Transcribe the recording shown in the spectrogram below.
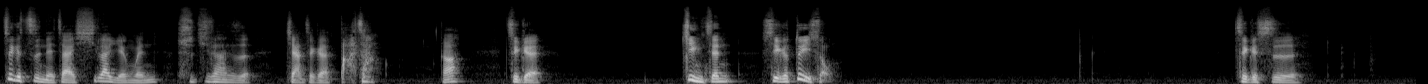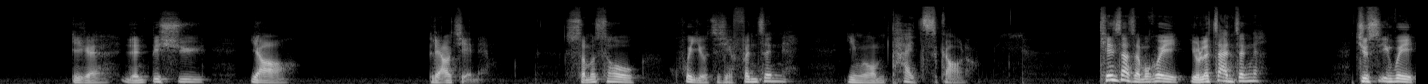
这个字呢，在希腊原文实际上是讲这个打仗啊，这个。竞争是一个对手，这个是一个人必须要了解的。什么时候会有这些纷争呢？因为我们太自高了。天上怎么会有了战争呢？就是因为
